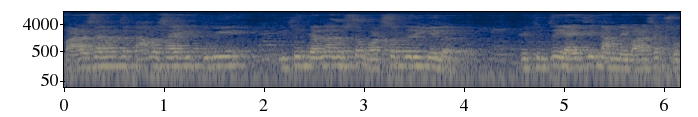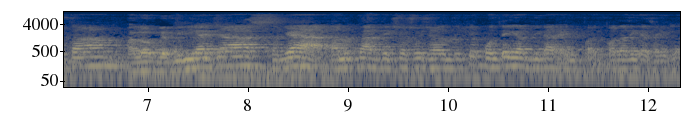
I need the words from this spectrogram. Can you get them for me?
बाळासाहेबांचं काम असं आहे की तुम्ही इथून त्यांना नुसतं व्हॉट्सअप जरी केलं की तुमचं यायचंही काम नाही. बाळासाहेब स्वतः जिल्ह्याच्या सगळ्या तालुका अध्यक्ष असो शहराध्यक्ष कोणत्याही अधिकारी पदाधिकारी सांगितलं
